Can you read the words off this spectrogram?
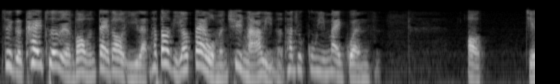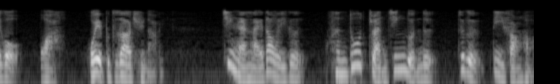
这个开车的人把我们带到宜兰，他到底要带我们去哪里呢？他就故意卖关子。哦，结果哇，我也不知道要去哪里，竟然来到了一个很多转经轮的这个地方哈。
